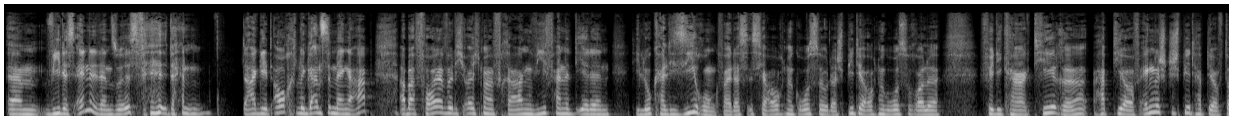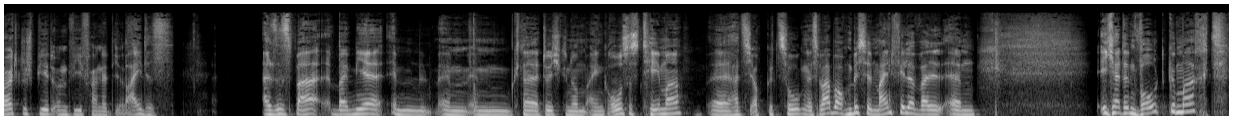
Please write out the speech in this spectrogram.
ähm, wie das Ende denn so ist, weil dann da geht auch eine ganze Menge ab. Aber vorher würde ich euch mal fragen, wie fandet ihr denn die Lokalisierung? Weil das ist ja auch eine große oder spielt ja auch eine große Rolle für die Charaktere. Habt ihr auf Englisch gespielt, habt ihr auf Deutsch gespielt und wie fandet ihr es? Beides. Also es war bei mir im, im, im Knaller durchgenommen ein großes Thema, äh, hat sich auch gezogen. Es war aber auch ein bisschen mein Fehler, weil ähm, ich hatte ein Vote gemacht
